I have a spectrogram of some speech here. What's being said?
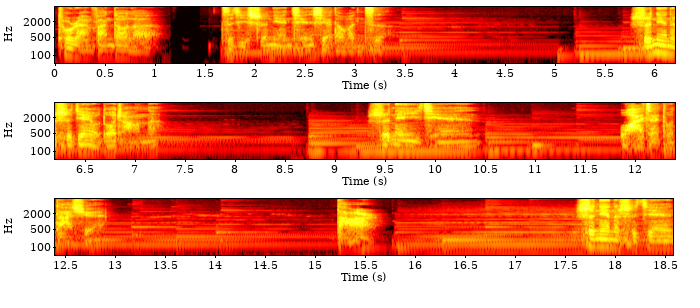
突然翻到了自己十年前写的文字。十年的时间有多长呢？十年以前，我还在读大学，大二。十年的时间，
